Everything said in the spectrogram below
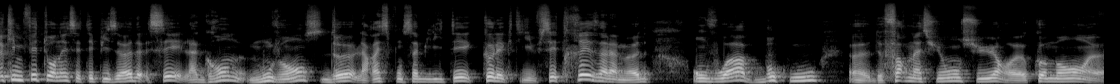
Ce qui me fait tourner cet épisode, c'est la grande mouvance de la responsabilité collective. C'est très à la mode. On voit beaucoup euh, de formations sur euh, comment euh,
